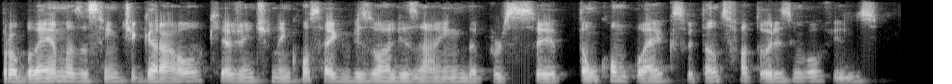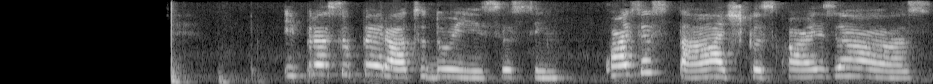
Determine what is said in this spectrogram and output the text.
problemas assim de grau que a gente nem consegue visualizar ainda por ser tão complexo e tantos fatores envolvidos. E para superar tudo isso, assim, quais as táticas, quais as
